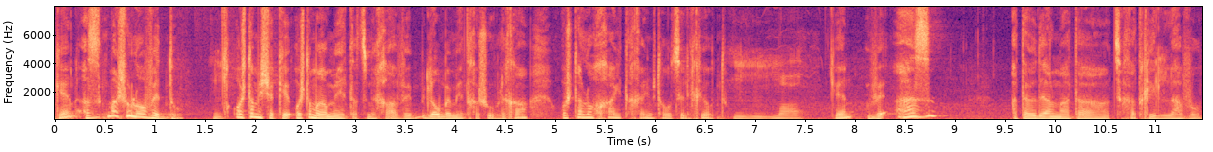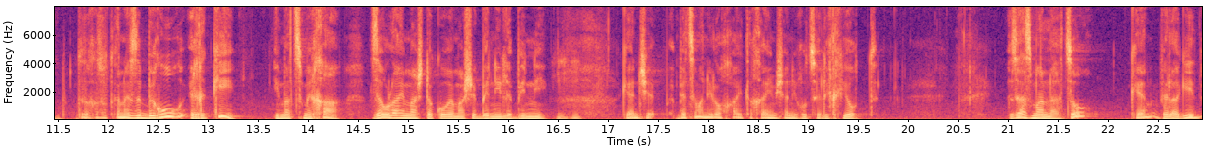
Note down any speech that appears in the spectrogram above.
כן? אז משהו לא עובד טוב. Mm. או שאתה משקר, או שאתה מרמה את עצמך ולא באמת חשוב לך, או שאתה לא חי את החיים שאתה רוצה לחיות. Mm, וואו. כן? ואז אתה יודע על מה אתה צריך להתחיל לעבוד. אתה צריך לעשות כאן איזה בירור ערכי עם עצמך. זה אולי מה שאתה קורא, מה שביני לביני. כן? שבעצם אני לא חי את החיים שאני רוצה לחיות. וזה הזמן לעצור, כן? ולהגיד,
